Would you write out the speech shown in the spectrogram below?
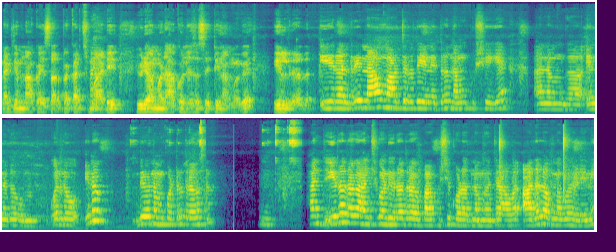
ಮ್ಯಾಕ್ಸಿಮಮ್ ನಾಲ್ಕೈದು ಸಾವಿರ ರೂಪಾಯಿ ಖರ್ಚು ಮಾಡಿ ವಿಡಿಯೋ ಮಾಡಿ ಹಾಕೋ ನೆಸೆಸಿಟಿ ನಮಗೆ. ಇಲ್ರಿ ಅದು. ಇರಲ್ರಿ. ನಾವು ಮಾಡ್ತಿರೋದು ಏನಿದ್ರು ನಮ್ಮ ಖುಷಿಗೆ ನಮ್ಗೆ ಏನದು ಒಂದು, ಏನೋ ದೇವ್ರು ನಮ್ಗೆ ಕೊಟ್ಟಿರೋದ್ರಾಗ ಹಂಚ್, ಇರೋದ್ರಾಗ ಹಂಚ್ಕೊಂಡು ಇರೋದ್ರಾಗ ಭಾಳ ಖುಷಿ ಕೊಡೋದು ನಮ್ಗಂತ. ಅವ, ಅದೆಲ್ಲ ನಾವು ಹೇಳೀನಿ.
